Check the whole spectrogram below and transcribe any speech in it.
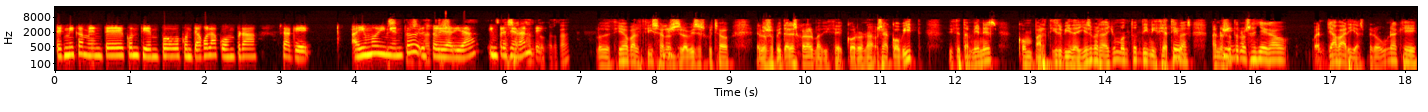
técnicamente, con tiempo, con te hago la compra. O sea que hay un movimiento de solidaridad impresionante. ¿verdad? Lo decía Valcisa, no sé si lo habéis escuchado, en los hospitales con alma, dice corona, o sea, COVID, dice también es compartir vida. Y es verdad, hay un montón de iniciativas. a nosotros nos ha llegado bueno, ya varias, pero una que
